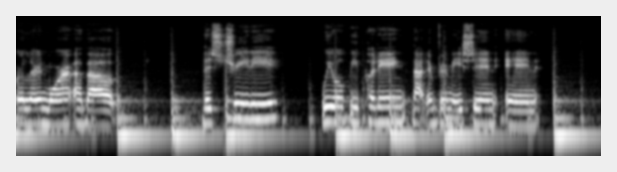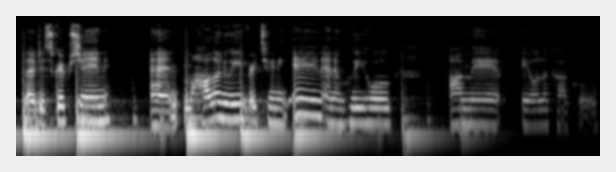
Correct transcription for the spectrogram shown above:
or learn more about this treaty, we will be putting that information in the description. And mahalo nui for tuning in and a hui hok ame eola kako.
